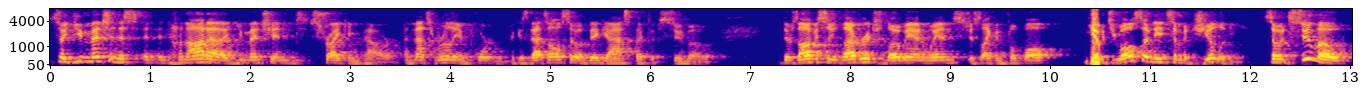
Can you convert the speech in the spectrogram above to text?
So you mentioned this in, in Hanada. You mentioned striking power, and that's really important because that's also a big aspect of sumo. There's obviously leverage. Low man wins, just like in football. Yep. But you also need some agility. So in sumo,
